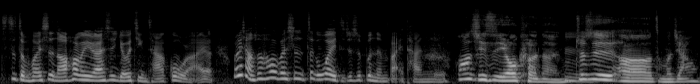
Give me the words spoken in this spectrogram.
这是怎么回事？然后后面原来是有警察过来了，我就想说会不会是这个位置就是不能摆摊的？哦，其实也有可能，就是、嗯、呃，怎么讲？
